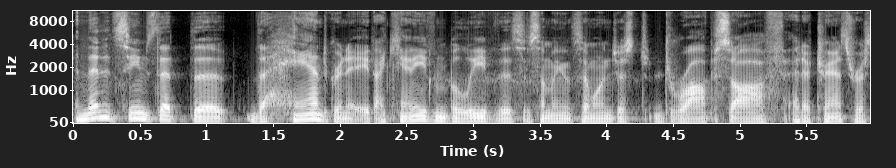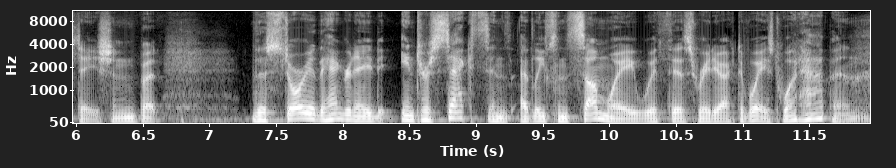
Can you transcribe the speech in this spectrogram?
And then it seems that the the hand grenade. I can't even believe this is something that someone just drops off at a transfer station, but the story of the hand grenade intersects, in, at least in some way, with this radioactive waste. What happened?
